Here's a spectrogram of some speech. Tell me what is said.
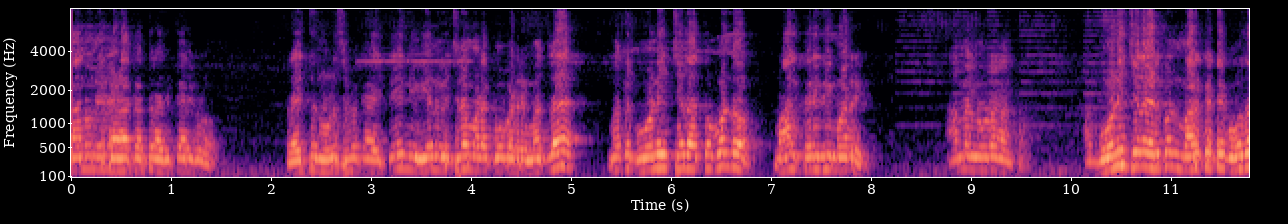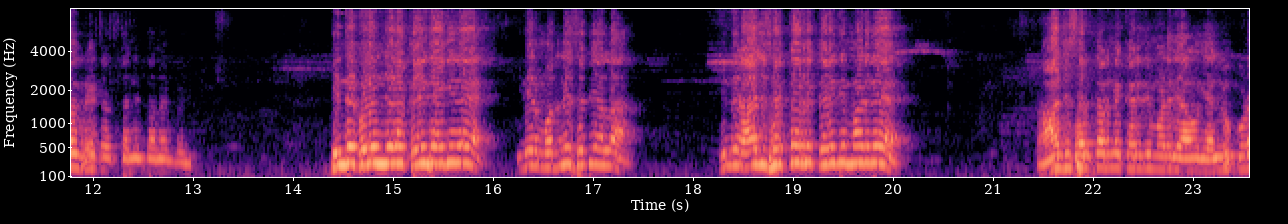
ಕಾನೂನೇನು ಹೇಳಕತ್ತಾರ ಅಧಿಕಾರಿಗಳು. ರೈತನ ಉಳಿಸ್ಬೇಕಾಯ್ತಿ ಏನು ಯೋಚನೆ ಮಾಡಕ್ ಹೋಗ್ಬೇಡ್ರಿ. ಮೊದ್ಲ ಮತ್ತೆ ಗೋಣಿ ಚೀಲ ತಗೊಂಡು ಮಾಲ್ ಖರೀದಿ ಮಾಡ್ರಿ. ಆಮೇಲೆ ನೋಡೋಣ ಅಂತ. ಆ ಗೋಣಿ ಚೀಲ ಹಿಡ್ಕೊಂಡು ಮಾರುಕಟ್ಟೆಗೆ ಹೋದಾಗ ರೇಟ್ ತನ್ನಿಂತಾನೆ ಬಂದು ಹಿಂದೆ ಗೋಣಿ ಜಲ ಖರೀದಿ ಆಗಿದೆ. ಇದೇನು ಮೊದಲನೇ ಸತಿ ಅಲ್ಲ. ಹಿಂದೆ ರಾಜ್ಯ ಸರ್ಕಾರನೇ ಖರೀದಿ ಮಾಡಿದೆ. ರಾಜ್ಯ ಸರ್ಕಾರನೇ ಖರೀದಿ ಮಾಡಿದೆ. ಅವಾಗ ಎಲ್ಲೂ ಕೂಡ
